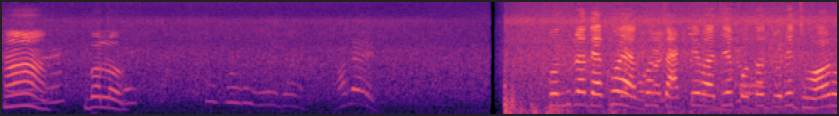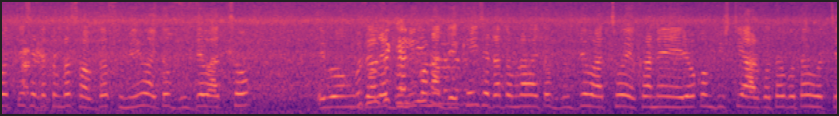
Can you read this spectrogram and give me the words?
হ্যাঁ বলো বন্ধুরা দেখো এখন চারটে বাজে কত জোরে ঝড় হচ্ছে সেটা তোমরা শব্দ শুনেই হয়তো বুঝতে পারছ। এবং জলের ধুলিকোনা দেখেই সেটা তোমরা হয়তো বুঝতে পারছ। এখানে এরকম বৃষ্টি আর কোথাও কোথাও হচ্ছে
